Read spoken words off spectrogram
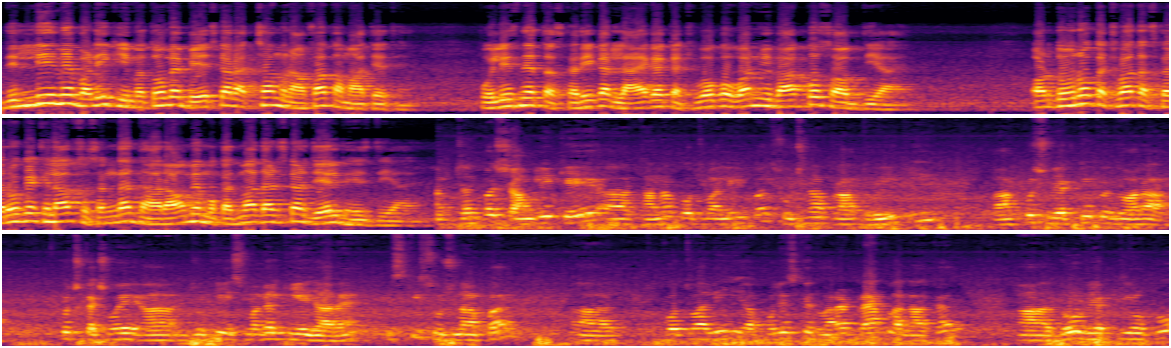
दिल्ली में बड़ी कीमतों में बेचकर अच्छा मुनाफा कमाते थे। पुलिस ने तस्करी कर लाए गए कछुओं को वन विभाग को सौंप दिया है और दोनों कछुआ तस्करों के खिलाफ सुसंगत धाराओं में मुकदमा दर्ज कर जेल भेज दिया है। जनपद शामली के थाना कोतवाली पर सूचना प्राप्त हुई कि कुछ व्यक्तियों के द्वारा कुछ कछुए जो कि स्मगल किए जा रहे हैं, इसकी सूचना पर कोतवाली पुलिस के द्वारा ट्रैप लगाकर दो व्यक्तियों को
